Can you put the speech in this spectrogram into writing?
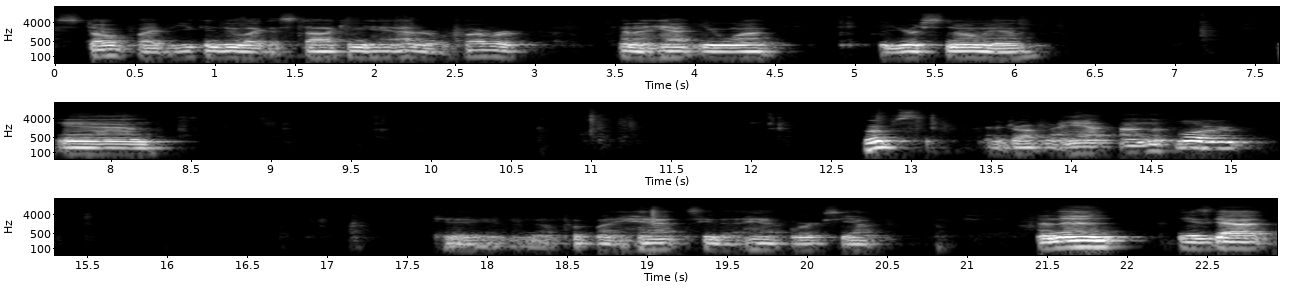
stovepipe. You can do like a stocking hat or whatever kind of hat you want for your snowman. And whoops, I dropped my hat on the floor. Okay, I'll put my hat, see that hat works, yeah. And then he's got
